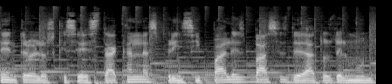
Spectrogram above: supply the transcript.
dentro de los que se destacan las principales bases de datos del mundo.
